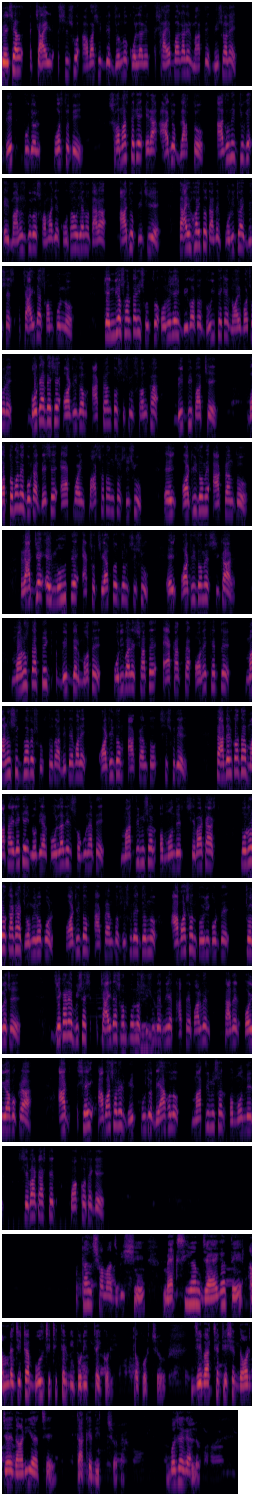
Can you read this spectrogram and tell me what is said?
Special child শিশু আবাসিকদের জন্য কল্যাণের সাহেববাগানের মাতৃ মিশনে ভিত পুজোর প্রস্তুতি। সমাজ থেকে এরা আজও ব্লাপ্ত আধুনিক যুগে এই মানুষগুলো সমাজে কোথাও যেন তারা আজও পিছিয়ে। তাই হয়তো তাদের পরিচয় বিশেষ চাহিদা সম্পূর্ণ। কেন্দ্রীয় সরকারি সূত্র অনুযায়ী বিগত দুই থেকে নয় বছরে গোটা দেশে অটিজম আক্রান্ত শিশুর সংখ্যা বৃদ্ধি পাচ্ছে। বর্তমানে গোটা দেশে এক পয়েন্ট পাঁচ শতাংশ শিশু এই অটিজমে আক্রান্ত। রাজ্যে এই মুহূর্তে একশো ছিয়াত্তর জন শিশু এই অটিজমের শিকার। মনস্তাত্ত্বিক বিদদের মতে, পরিবারের সাথে একাত্মা অনেক ক্ষেত্রে মানসিকভাবে সুস্থতা দিতে পারে অটিজম আক্রান্ত শিশুদের। তাদের কথা মাথায় রেখেই নদিয়ার কল্যাণীর সগুনাতে মাতৃমিশন ও মন্দির সেবা ট্রাস্ট পনেরো কাঠা জমির ওপর অটিজম আক্রান্ত শিশুদের জন্য আবাসন তৈরি করতে চলেছে। যেখানে বিশেষ চাহিদা সম্পন্ন শিশুদের নিয়ে থাকতে পারবেন তাদের অভিভাবকরা। আজ সেই আবাসনের ভিত পুজো দেয়া হলো মাতৃমিশন ও মন্দির সেবা ট্রাস্টের পক্ষ থেকে। টোটাল সমাজ বিশ্বে ম্যাক্সিমাম জায়গাতে আমরা যেটা বলছি ঠিক তার বিপরীতটাই করি। তো করছ, যে বাচ্চাটি এসে দরজায় দাঁড়িয়ে আছে তাকে দিচ্ছ না। বোঝা গেল?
